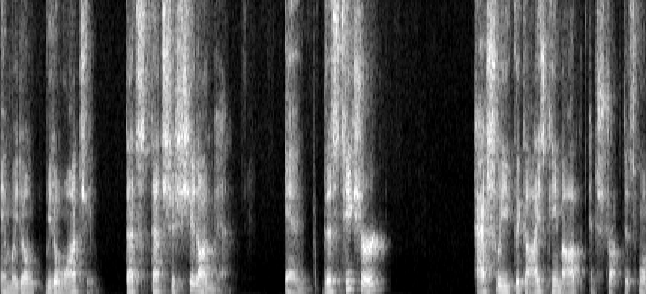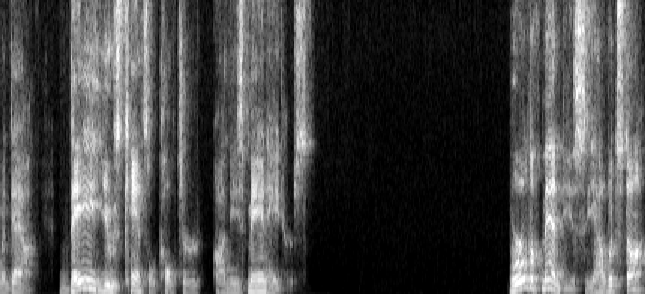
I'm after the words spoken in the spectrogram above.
And we don't we don't want you. That's that's just shit on men. And this t-shirt, actually the guys came up and struck this woman down. They used cancel culture on these man haters. World of Men, do you see how it's done?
